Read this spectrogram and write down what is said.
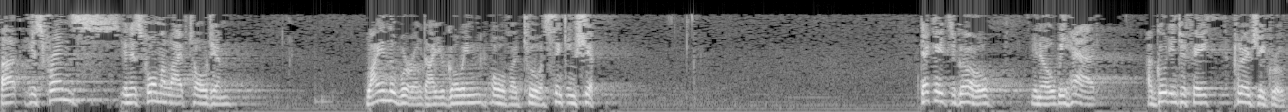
But his friends in his former life told him, why in the world are you going over to a sinking ship? Decades ago, we had a good interfaith clergy group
